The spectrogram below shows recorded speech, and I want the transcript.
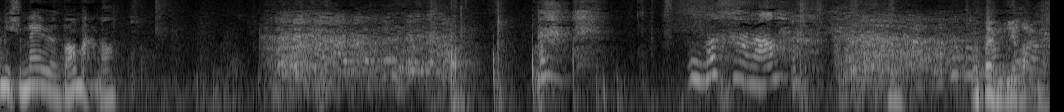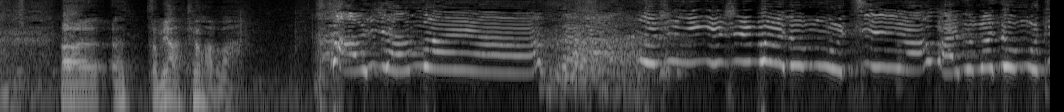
你是 Mary 的宝马吗？你们好，你好，你好，呃呃，怎么样？挺好的吧？好什么呀？我是一个失败的母亲呀、孩子们都不听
